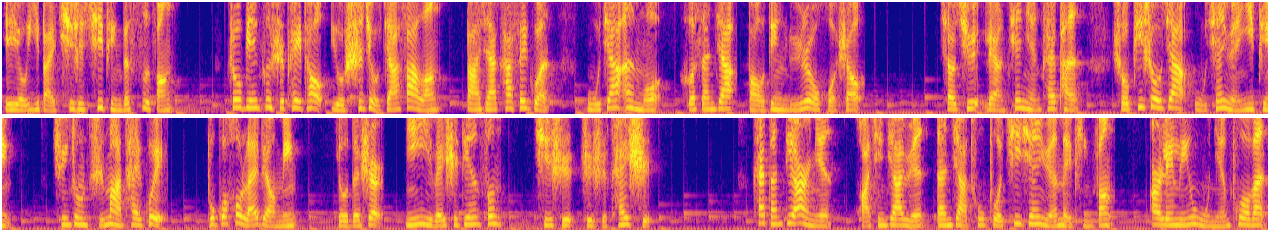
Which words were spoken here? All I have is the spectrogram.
也有一百七十七平的四房，周边更是配套有十九家发廊、八家咖啡馆。五家按摩和三家保定驴肉火烧，小区两千年开盘，首批售价五千元一平，群众直骂太贵。不过后来表明，有的事儿你以为是巅峰，其实只是开始。开盘第二年，华清家园单价突破七千元每平方，二零零五年破万，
